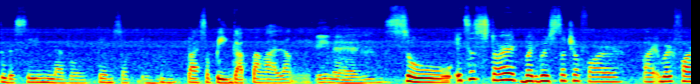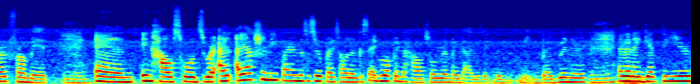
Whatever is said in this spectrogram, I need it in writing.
to the same level in terms of, Mhm. pa sa pay gap pa nga lang eh. Amen. So, it's a start, but we're such a far, par, we're far from it. Mm-hmm. And in households where, I, I actually parang nasa-surprise ako dun kasi I grew up in a household where my dad is like the main breadwinner. Mm-hmm. And then I get to hear,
